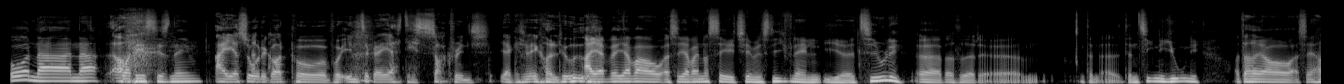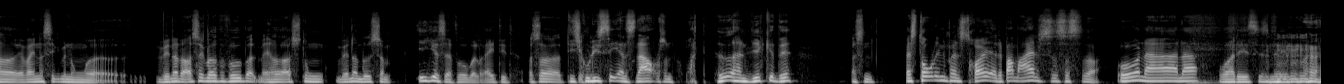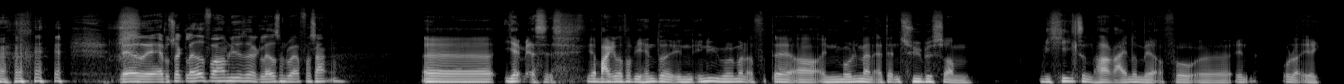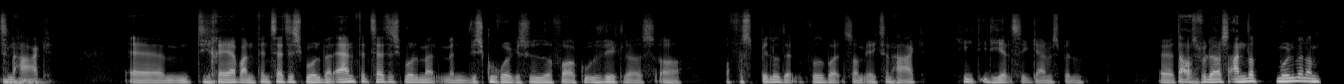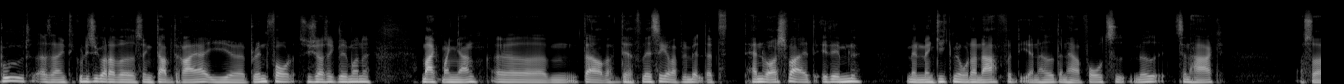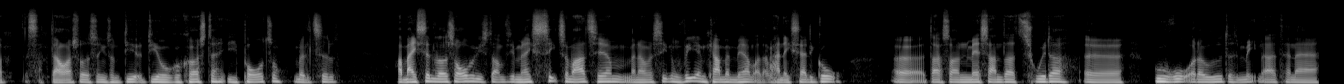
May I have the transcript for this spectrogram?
Oh, na, na. What is his name? Ej, jeg så det godt på, på Instagram. Ja, det er så cringe. Jeg kan simpelthen ikke holde det ud. Ej, jeg, jeg var jo, altså, jeg var inde og se Champions League-finalen i uh, Tivoli, uh, hvad hedder det, uh, den, den 10. juni, og der havde jeg jo, altså, jeg, havde, jeg var inde og se med nogle uh, venner, der også er glade for fodbold, men jeg havde også nogle venner med, som ikke ser fodbold rigtigt, og så, de skulle lige se hans navn, sådan, what, hedder han virkelig det? Og sådan, hvad står der inde på hans trøje? Er det bare mig? Så, så, så, så oh, na, na, what is his name? Hvad, øh, er du så glad for ham, lige så glad som du er for sangen? Øh, jamen, altså, jeg er bare glad for, at vi har hentet en, en ny målmand, og, der- og en målmand af den type, som vi hele tiden har regnet med at få øh, ind under Erik Ten Hag. Øhm, De Rea var en fantastisk målmand, er en fantastisk målmand, men vi skulle rykkes videre for at kunne udvikle os og, og få spillet den fodbold, som Eriksen Ten helt ideelt set gerne vil spille. Øh, der var selvfølgelig også andre målmænd om budet. Altså, det kunne lige så godt have været sådan David Reier i øh, Brentford, synes jeg også er glimrende. Mark Magnan, øh, der var det sikkert i hvert fald meldt, at han også var et, et emne, men man gik med under fordi han havde den her fortid med Ten Hag. Og så, altså, der har også været sådan som Diogo Costa i Porto meldt til. Har man ikke selv været så overbevist om, fordi man har ikke set så meget til ham. Man har jo set nogle VM-kampe med ham, og der var han ikke særlig god. Øh, der er så en masse andre Twitter-guruer øh, derude, der mener, at han er,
